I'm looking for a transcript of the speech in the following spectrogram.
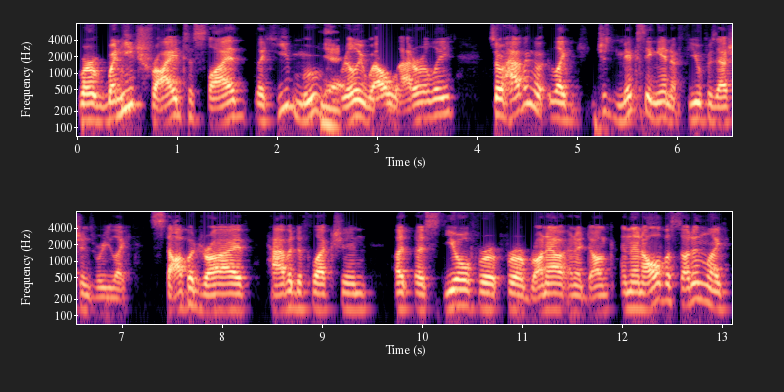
where when he tried to slide, like he moved yeah. really well laterally. So having like just mixing in a few possessions where you like stop a drive, have a deflection, a, a steal for for a run out and a dunk, and then all of a sudden like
